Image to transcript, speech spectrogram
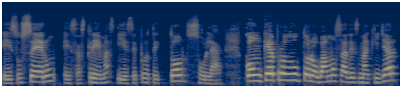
esos serum, esas cremas y ese protector solar. ¿Con qué producto lo vamos a desmaquillar?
